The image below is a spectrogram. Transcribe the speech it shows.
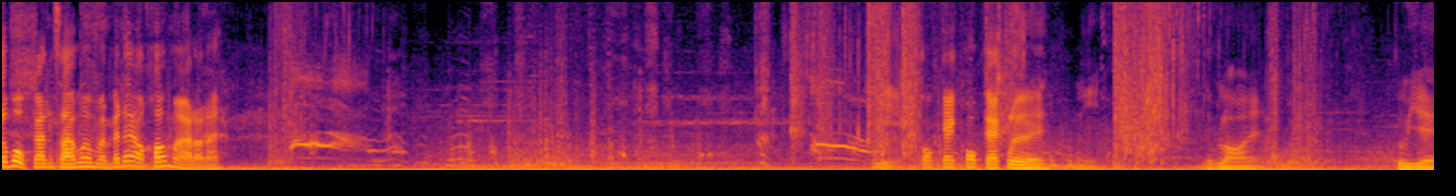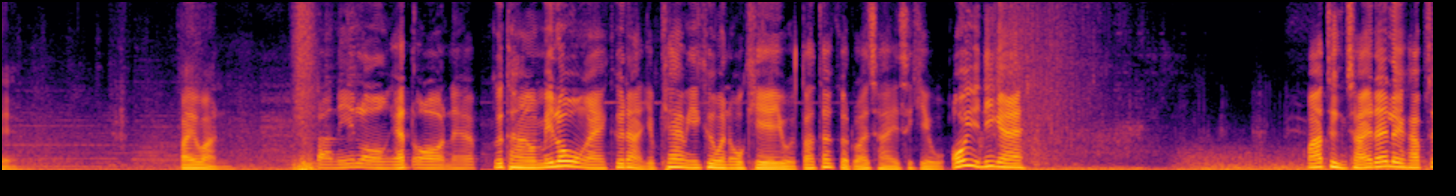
ระบบการซ้ำมันไม่ได้เอาเข้ามาแล้วนะนี่ก็แก๊กก็แก๊กเลยนี่เรียบร้อยตูเย่ไปหวัน ตอนนี้ลองแอดออนนะครับ คือทางมันไม่โล่งไง คือด่านแคบๆอย่างนี้คือมันโอเคอยู่ตอนถ้าเกิดว่าใช้สกิล โอ้ย นี่ไง มาถึงใช้ได้เลยครับส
